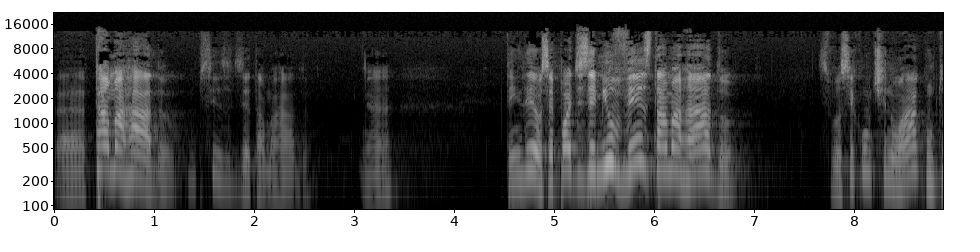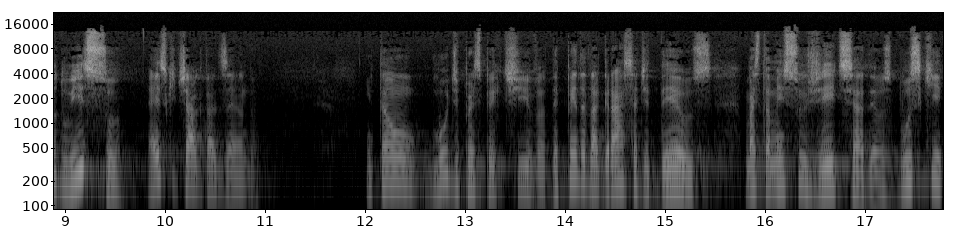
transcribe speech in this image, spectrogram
Está é, tá amarrado. Não precisa dizer está amarrado. É. Entendeu? Você pode dizer mil vezes está amarrado. Se você continuar com tudo isso, é isso que o Tiago está dizendo. Então, mude perspectiva, dependa da graça de Deus, mas também sujeite-se a Deus. Busque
